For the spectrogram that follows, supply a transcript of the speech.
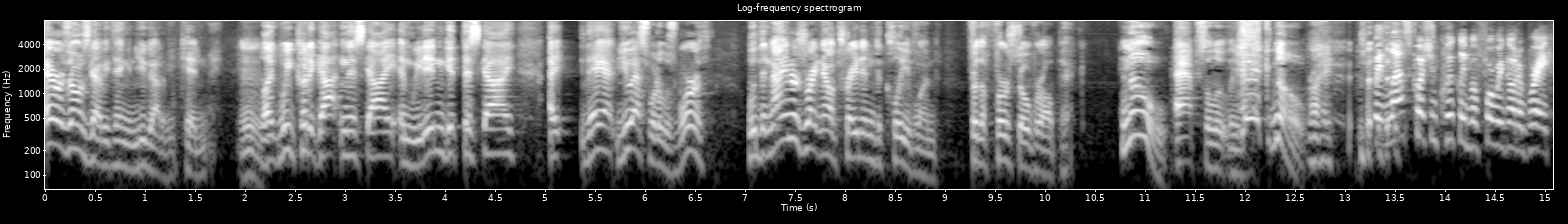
Arizona's got to be thinking, you got to be kidding me. Mm. Like we could have gotten this guy and we didn't get this guy. I, they, you asked what it was worth. Would the Niners right now trade him to Cleveland for the first overall pick? No. Absolutely. Heck no. Right. Wait, last question quickly before we go to break.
